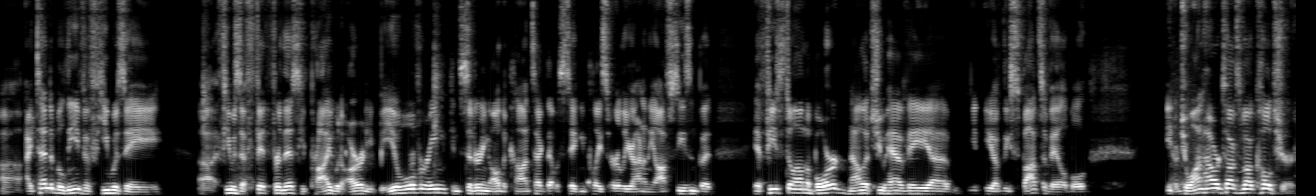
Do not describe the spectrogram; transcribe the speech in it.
uh, I tend to believe if he was a uh, if he was a fit for this, he probably would already be a Wolverine, considering all the contact that was taking place earlier on in the offseason. But if he's still on the board now that you have a uh, you have these spots available, you know, Juwan Howard talks about culture,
